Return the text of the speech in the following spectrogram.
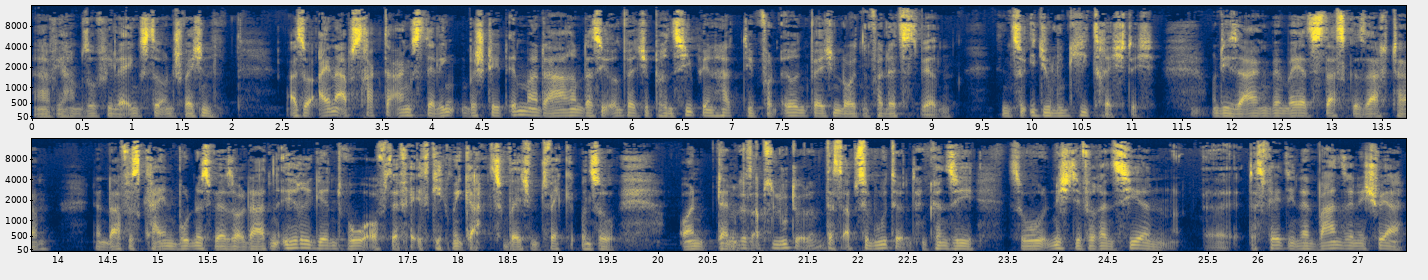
Ja, wir haben so viele Ängste und Schwächen. Also eine abstrakte Angst der Linken besteht immer darin, dass sie irgendwelche Prinzipien hat, die von irgendwelchen Leuten verletzt werden. Sie sind so ideologieträchtig. Und die sagen, wenn wir jetzt das gesagt haben, dann darf es keinen Bundeswehrsoldaten irgendwo auf der Welt geben, egal zu welchem Zweck und so. Und dann das Absolute, oder? Das Absolute. Dann können sie so nicht differenzieren. Äh, das fällt ihnen dann wahnsinnig schwer.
